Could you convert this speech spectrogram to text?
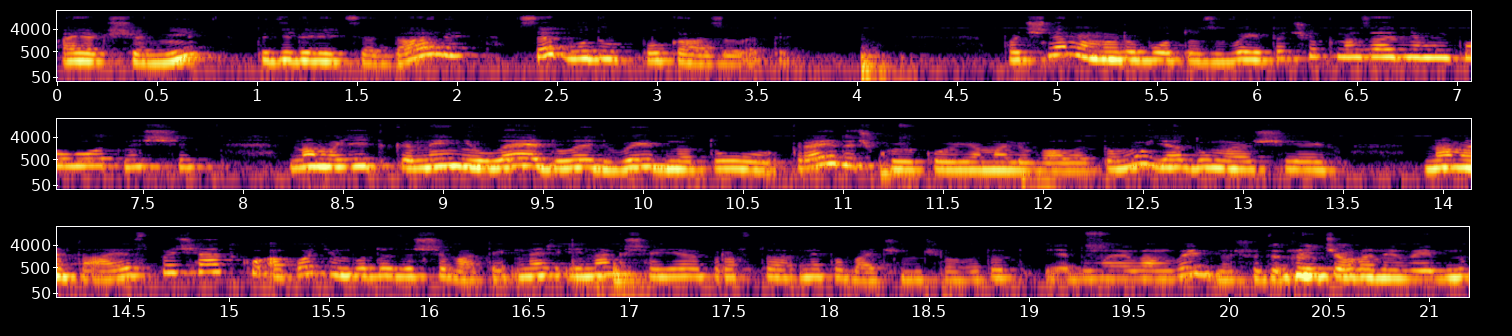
А якщо ні, тоді дивіться далі, все буду показувати. Почнемо ми роботу з виточок на задньому полотнищі. На моїй тканині ледь-ледь видно ту крейдочку, яку я малювала, тому я думаю, що я їх наметаю спочатку, а потім буду зашивати. Інакше я просто не побачу нічого. Тут, я думаю, вам видно, що тут нічого не видно.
